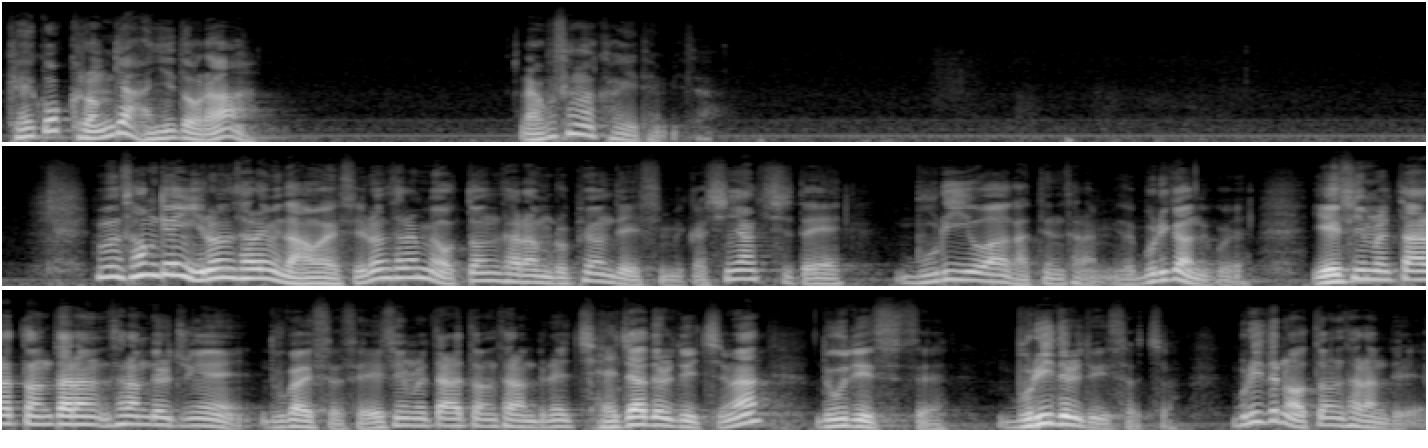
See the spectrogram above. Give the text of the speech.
그게 꼭 그런 게 아니더라 라고 생각하게 됩니다. 그러면 성경에 이런 사람이 나와 있어요. 이런 사람이 어떤 사람으로 표현되어 있습니까? 신약 시대에 무리와 같은 사람입니다. 무리가 누구예요? 예수님을 따랐던 사람들 중에 누가 있었어요? 예수님을 따랐던 사람들은 제자들도 있지만 누구도 있었어요? 무리들도 있었죠. 무리들은 어떤 사람들이에요?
